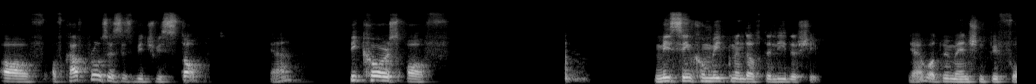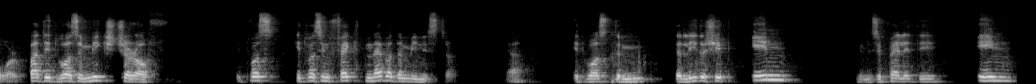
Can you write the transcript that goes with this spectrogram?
of, of CAF processes which we stopped, yeah, because of missing commitment of the leadership, yeah, what we mentioned before. But it was a mixture of, it was, it was in fact never the minister, yeah. It was the, the leadership in municipality, in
